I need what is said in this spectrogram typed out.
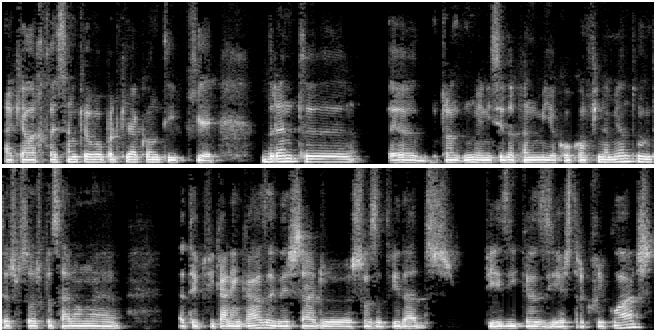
aquela reflexão que eu vou partilhar contigo, que é durante uh, pronto, no início da pandemia com o confinamento, muitas pessoas passaram a, a ter que ficar em casa e deixar as suas atividades físicas e extracurriculares.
